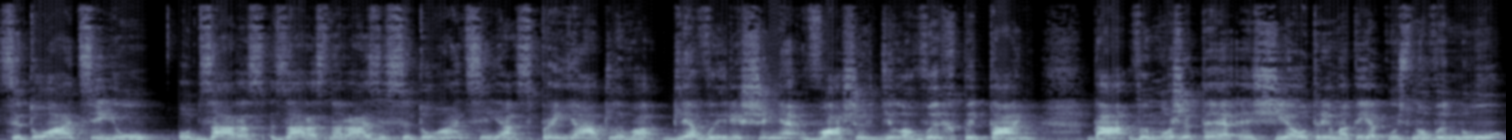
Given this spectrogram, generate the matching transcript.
ситуацію. От зараз, зараз наразі ситуація сприятлива для вирішення ваших ділових питань. Да? Ви можете е, ще отримати якусь новину.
